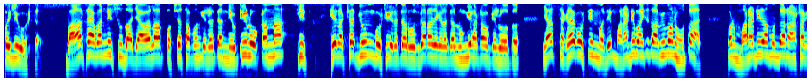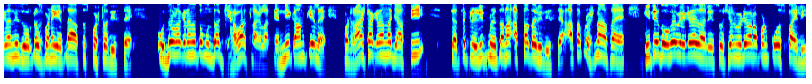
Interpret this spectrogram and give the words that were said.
पहिली गोष्ट. बाळासाहेबांनी सुद्धा ज्यावेळेला पक्ष स्थापन केलं होते निवटी लोकांना हित हे लक्षात घेऊन गोष्टी केल्या होत्या रोजगाराच्या केल्या होत्या लुंगी हटाव केलं होतं. या सगळ्या गोष्टींमध्ये मराठी भाषेचा अभिमान होताच. पण मराठीचा मुद्दा राज ठाकरेंनी जोरकसपणे घेतलाय असं स्पष्ट दिसतंय. उद्धव ठाकरेंना तो मुद्दा घ्यावाच लागला. त्यांनी काम केलंय. पण राज ठाकरेंना जास्ती त्याचं क्रेडिट मिळताना आता तरी दिसतंय. आता प्रश्न असा आहे की ते दोघं वेगळे झाले सोशल मीडियावर आपण पोस्ट पाहिली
